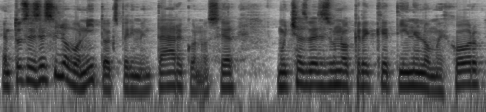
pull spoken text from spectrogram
Entonces eso es lo bonito, experimentar, conocer. Muchas veces uno cree que tiene lo mejor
